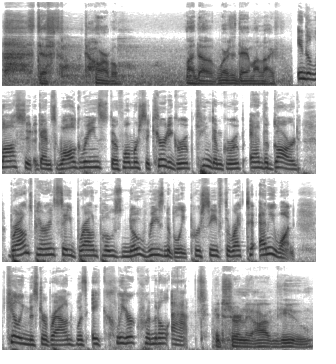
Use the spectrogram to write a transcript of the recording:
It's just horrible. My the worst day of my life. In the lawsuit against Walgreens, their former security group, Kingdom Group, and the Guard, Brown's parents say Brown posed no reasonably perceived threat to anyone. Killing Mr. Brown was a clear criminal act. It's certainly our view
